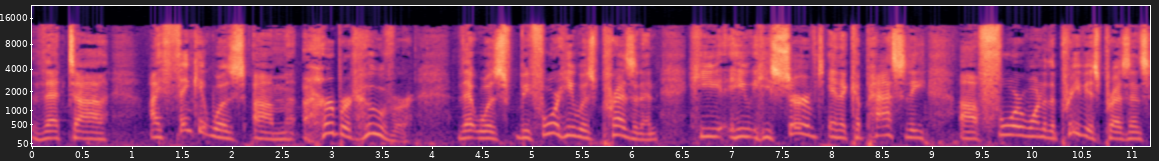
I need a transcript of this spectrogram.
that uh, I think it was um, Herbert Hoover that was before he was president. He he, he served in a capacity uh, for one of the previous presidents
